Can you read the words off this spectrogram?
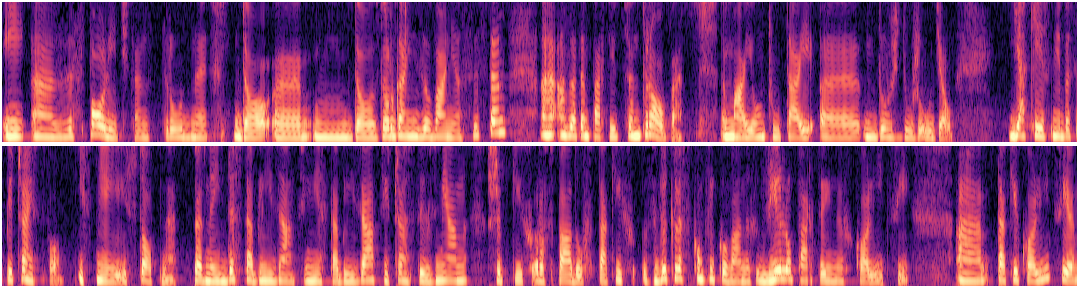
i zespolić ten trudny do, do zorganizowania system, a zatem partie centrowe mają tutaj dość duży udział. Jakie jest niebezpieczeństwo? Istnieje istotne pewnej destabilizacji, niestabilizacji, częstych zmian, szybkich rozpadów, takich zwykle skomplikowanych, wielopartyjnych koalicji. Takie koalicje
